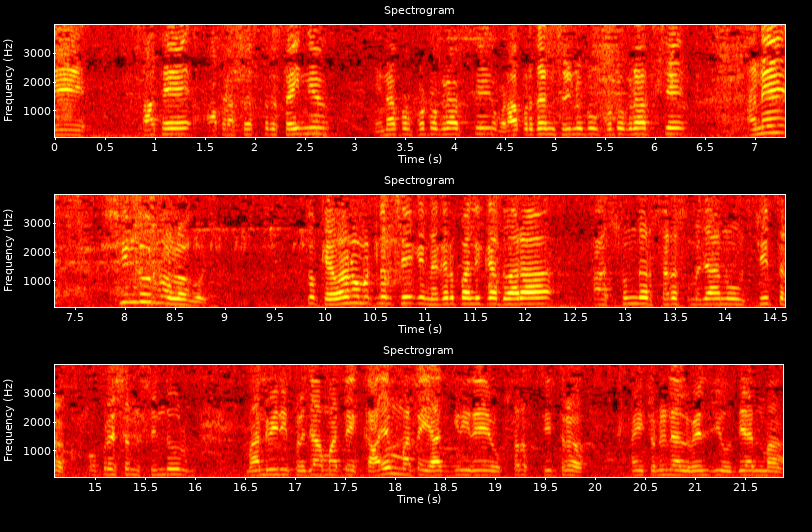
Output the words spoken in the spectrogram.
એ સાથે આપણા શસ્ત્ર સૈન્ય એના પણ ફોટોગ્રાફ છે, વડાપ્રધાન શ્રીનો પણ ફોટોગ્રાફ છે અને સિંદૂરનો લોગો છે. તો કહેવાનો મતલબ છે કે નગરપાલિકા દ્વારા આ સુંદર, સરસ મજાનું ચિત્ર, ઓપરેશન સિંદૂર માનવીની પ્રજા માટે કાયમ માટે યાદગીરી રહે એવું સરસ ચિત્ર અહીં ચુનીલાલ વેલજી ઉદ્યાનમાં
